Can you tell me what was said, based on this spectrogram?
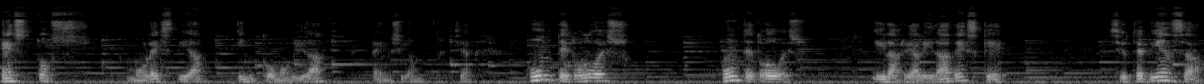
gestos, molestia, incomodidad, tensión. O sea, junte todo eso, junte todo eso. Y la realidad es que si usted piensa,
